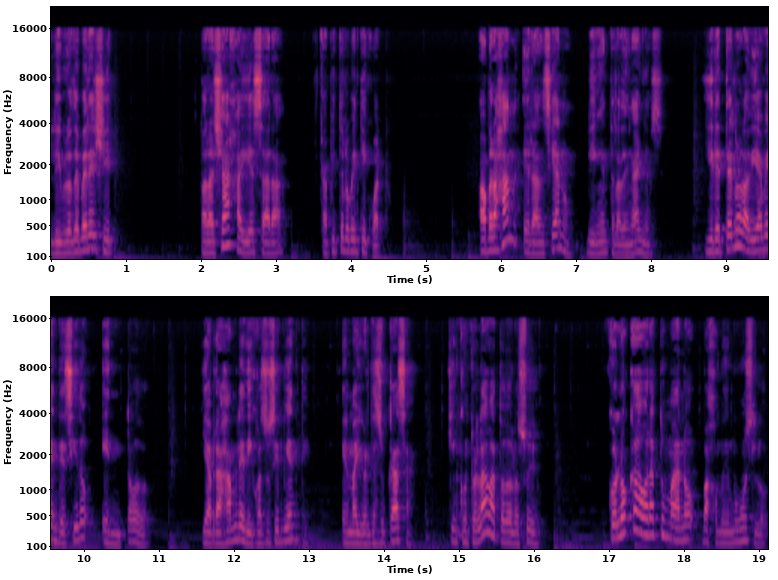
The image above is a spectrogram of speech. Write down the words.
Libro de Bereshit, para Shah y Sara, capítulo 24. Abraham era anciano, bien entrado en años, y el Eterno lo había bendecido en todo. Y Abraham le dijo a su sirviente, el mayor de su casa, quien controlaba todo lo suyo, Coloca ahora tu mano bajo mi muslo,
